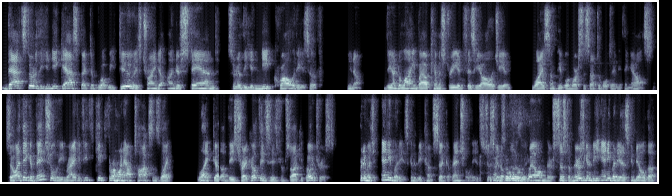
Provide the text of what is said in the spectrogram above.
that's sort of the unique aspect of what we do is trying to understand sort of the unique qualities of you know the underlying biochemistry and physiology and why some people are more susceptible to anything else so i think eventually right if you keep throwing out toxins like like uh, these trichothecenes from stachybotrys pretty much anybody is going to become sick eventually it's just going to overwhelm their system there's going to be anybody that's going to be able to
